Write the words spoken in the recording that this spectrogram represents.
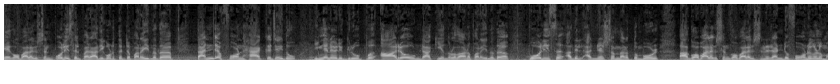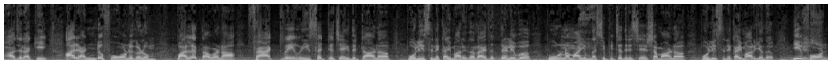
കെ ഗോപാലകൃഷ്ണൻ. പോലീസിൽ പരാതി കൊടുത്തിട്ട് പറയുന്നത് തന്റെ ഫോൺ ഹാക്ക് ചെയ്തു. ഇങ്ങനെ ഒരു ഗ്രൂപ്പ് ആരോ ഉണ്ടാക്കി എന്നുള്ളതാണ് പറയുന്നത്. പോലീസ് അതിൽ അന്വേഷണം നടത്തുമ്പോൾ ആ ഗോപാലകൃഷ്ണൻ ഗോപാലകൃഷ്ണന്റെ രണ്ട് ഫോണുകളും ഹാജരാക്കി. ആ രണ്ട് ഫോണുകളും പല തവണ ഫാക്ടറി റീസെറ്റ് ചെയ്തിട്ടാണ് പോലീസിന് കൈമാറിയത്. അതായത് തെളിവ് പൂർണമായും നശിപ്പിച്ചതിന് ശേഷമാണ് പോലീസിന് കൈമാറിയത്. ഈ ഫോൺ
